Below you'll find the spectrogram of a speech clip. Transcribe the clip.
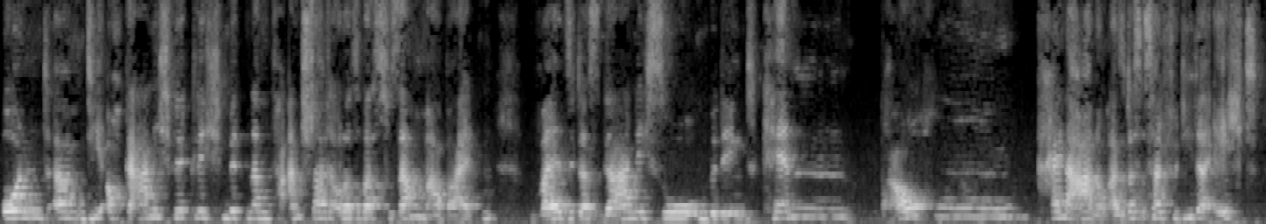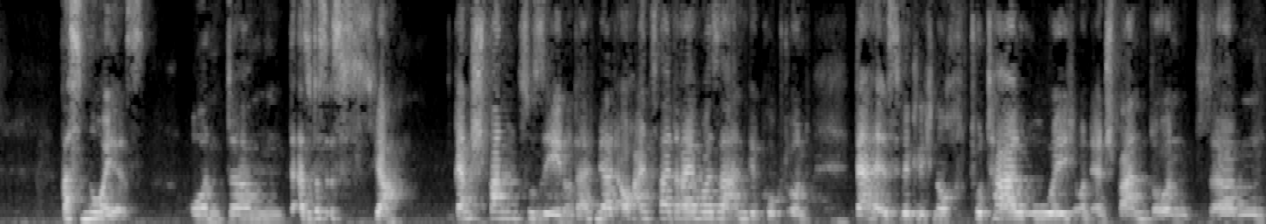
und ähm, die auch gar nicht wirklich mit einem Veranstalter oder sowas zusammenarbeiten, weil sie das gar nicht so unbedingt kennen brauchen, keine Ahnung. Also das ist halt für die da echt was Neues. Und ähm, also das ist ja ganz spannend zu sehen. Und da habe ich mir halt auch ein, zwei, drei Häuser angeguckt und da ist wirklich noch total ruhig und entspannt und ähm,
